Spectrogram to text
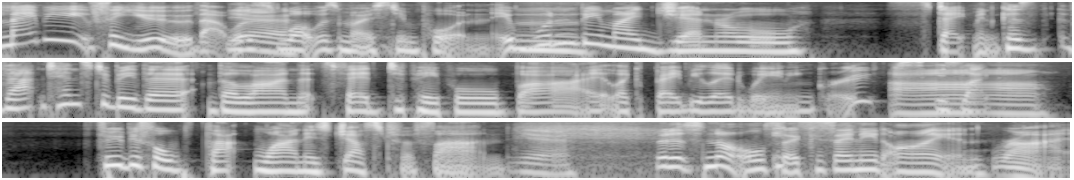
maybe for you that was Yeah. what was most important. It wouldn't be my general statement because that tends to be the the line that's fed to people by like baby led weaning groups. Is like Ah, food before fu- one is just for fun, yeah, but it's not also because they need iron. right?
